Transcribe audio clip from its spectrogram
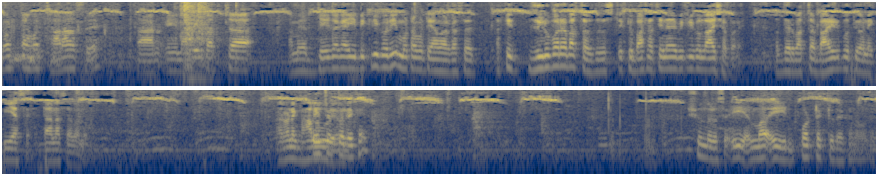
নটটা আমার ছাড়া আছে আর এই মাটির বাচ্চা আমি যে জায়গায় বিক্রি করি মোটামুটি আমার কাছে আর কি জিরো পরের বাচ্চা জাস্ট একটু বাসা চিনায় বিক্রি করলে আয়সা করে ওদের বাচ্চা বাড়ির প্রতি অনেক ই আছে টান আছে ভালো আর অনেক ভালো। দেখে। সুন্দর আছে। এই এই পটটা একটু দেখেন আমাদের।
